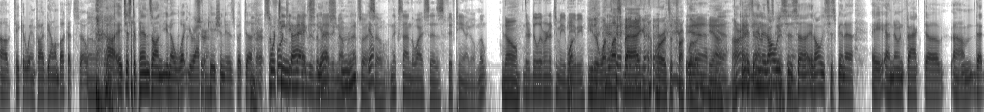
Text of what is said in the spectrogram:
Uh, take it away in five gallon buckets. So Okay. uh, it just depends on you know what your Sure. application is. But uh, so 14 bags, bags, is the yes. magic number. Mhm. That's what. I, Yeah. So next time the wife says 15, I go, nope. No, They're delivering it to me, One- baby. either one less bag or it's a truckload. Yeah, Yeah. yeah. All Okay. right. and, it's, no, and it always is. Uh, it always has been a a, a known fact uh, um, that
